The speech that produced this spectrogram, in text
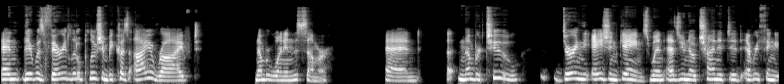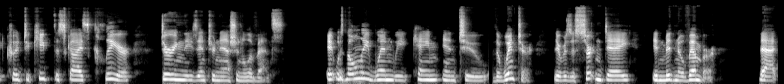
And there was very little pollution because I arrived, number one, in the summer, and uh, number two, during the Asian Games, when, as you know, China did everything it could to keep the skies clear during these international events. It was only when we came into the winter, there was a certain day in mid November that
